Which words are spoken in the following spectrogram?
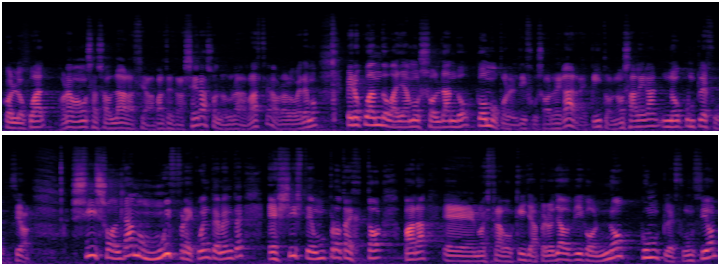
con lo cual ahora vamos a soldar hacia la parte trasera, soldadura de arrastre, ahora lo veremos, pero cuando vayamos soldando, como por el difusor de gas, repito, no sale gas, no cumple función. Si soldamos muy frecuentemente, existe un protector para eh, nuestra boquilla, pero ya os digo, no cumple función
